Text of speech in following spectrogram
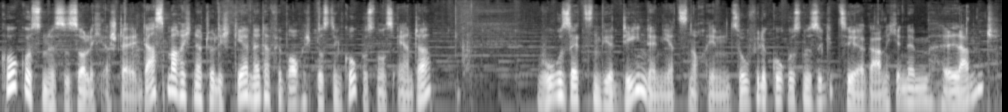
Kokosnüsse soll ich erstellen. Das mache ich natürlich gerne, dafür brauche ich bloß den Kokosnussernter. Wo setzen wir den denn jetzt noch hin? So viele Kokosnüsse gibt es hier ja gar nicht in dem Land.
